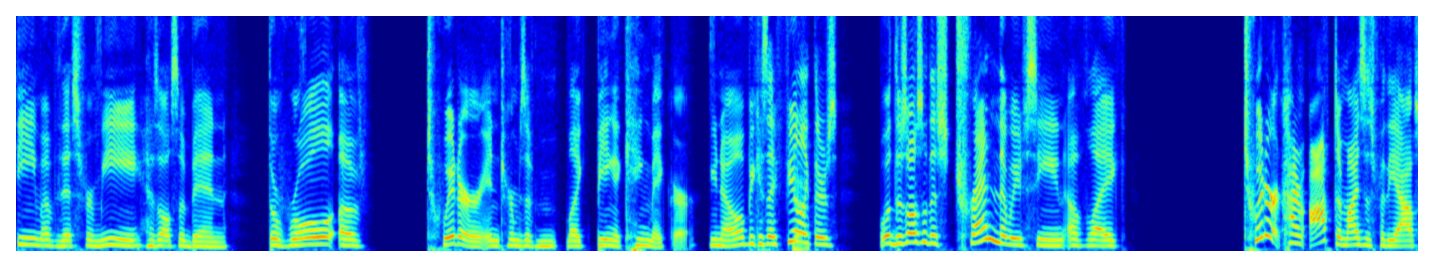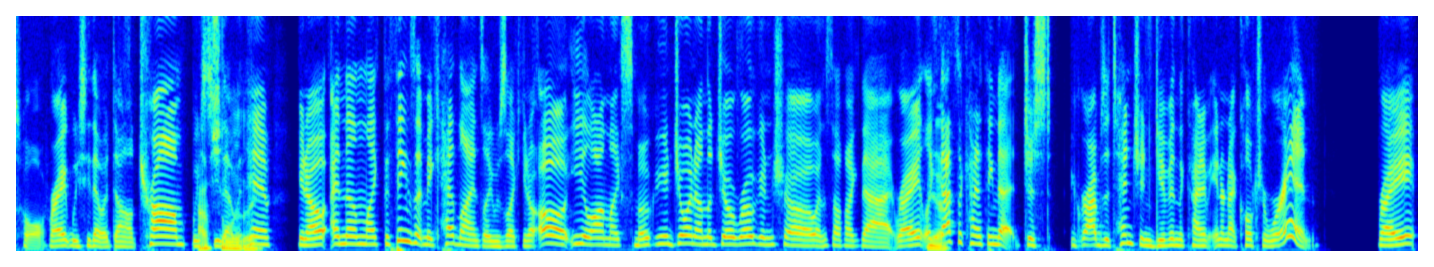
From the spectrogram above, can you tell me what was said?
theme of this for me has also been the role of Twitter in terms of like being a kingmaker. You know, because I feel Yeah. like there's well, there's also this trend that we've seen of like Twitter kind of optimizes for the asshole, right? We see that with Donald Trump. We see that with him. You know, and then like the things that make headlines, like was like, you know, oh, Elon like smoking a joint on the Joe Rogan show and stuff like that, right? Like Yeah. that's the kind of thing that just grabs attention given the kind of internet culture we're in, right?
